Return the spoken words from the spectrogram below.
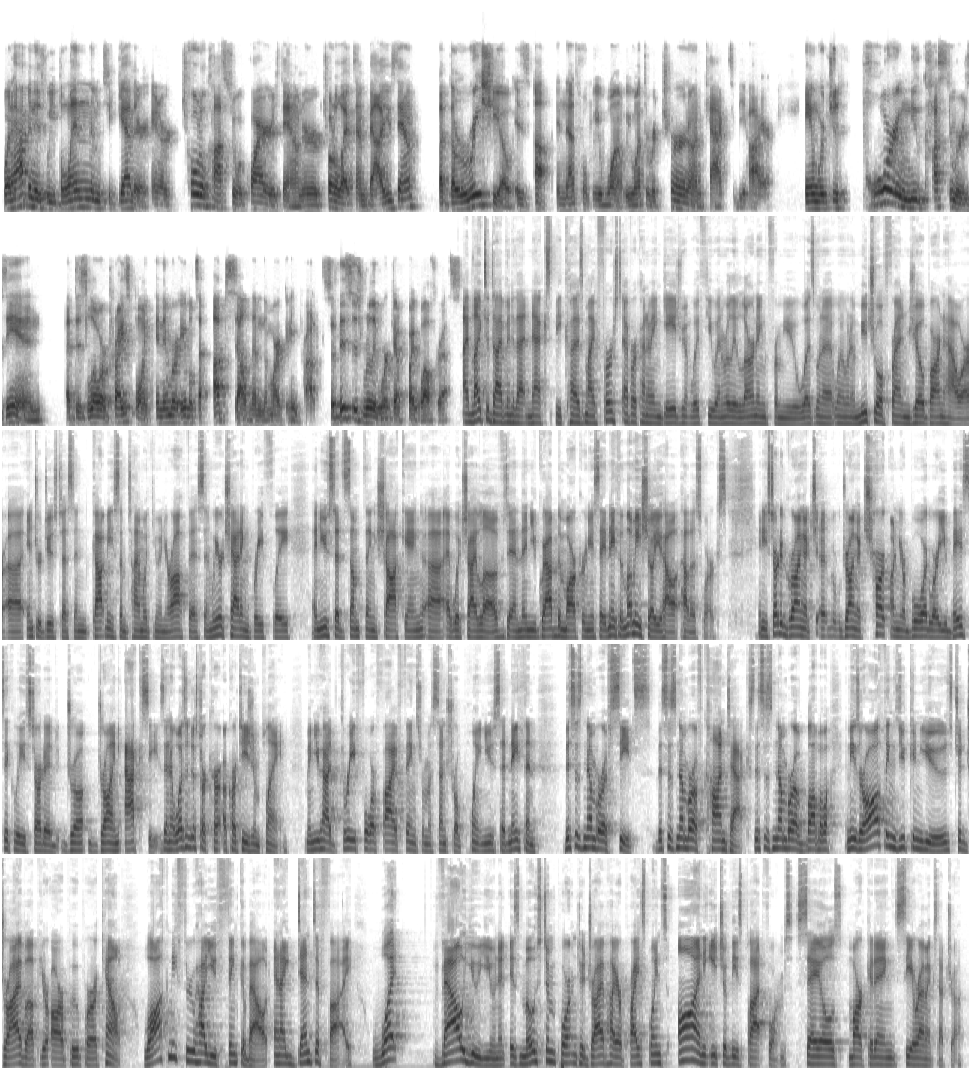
What happened is we blend them together and our total cost to acquire is down or our total lifetime value is down, but the ratio is up. And that's what we want. We want the return on CAC to be higher. And we're just pouring new customers in at this lower price point, and then we're able to upsell them the marketing product. So this has really worked out quite well for us. I'd like to dive into that next because my first ever kind of engagement with you and really learning from you was when a when, when a mutual friend Joe Barnhauer uh, introduced us and got me some time with you in your office, and we were chatting briefly, and you said something shocking, uh, which I loved, and then you grabbed the marker and you say, Nathan, let me show you how how this works, and you started drawing a ch- uh, drawing a chart on your board where you basically started draw- drawing axes, and it wasn't just a, a Cartesian plane. I mean, you had three, four, five things from a central point. And you said, Nathan, this is number of seats. This is number of contacts. This is number of blah, blah, blah. And these are all things you can use to drive up your ARPU per account. Walk me through how you think about and identify what value unit is most important to drive higher price points on each of these platforms sales marketing crm etc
